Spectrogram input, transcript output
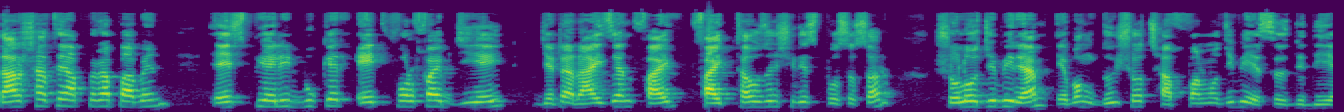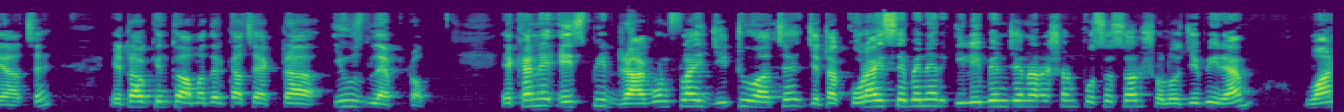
তার সাথে আপনারা পাবেন এইচপি এলিট বুকের eight four five G eight যেটা Ryzen five five thousand series processor ষোলো জিবি র্যাম এবং দুইশো ছাপ্পান্ন জিবি এসএসডি দিয়ে আছে। এটাও কিন্তু আমাদের কাছে একটা ইউজ ল্যাপটপ এখানে এইচপি ড্রাগন ফ্লাই জি টু আছে, যেটা কোরাই সেভেনের ইলেভেন জেনারেশন প্রসেসর ষোলো GB RAM one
